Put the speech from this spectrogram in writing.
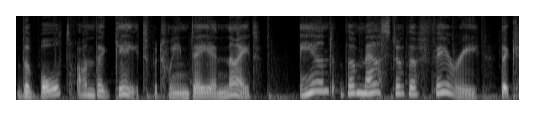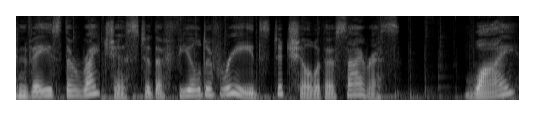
the bolt on the gate between day and night and the mast of the ferry that conveys the righteous to the field of reeds to chill with Osiris. Why?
